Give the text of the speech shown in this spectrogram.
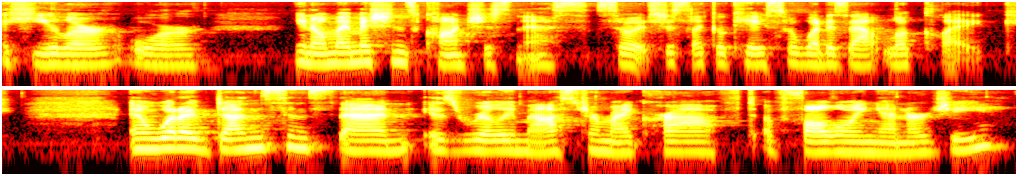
a healer or you know my mission's consciousness. So it's just like okay so what does that look like? And what i've done since then is really master my craft of following energy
